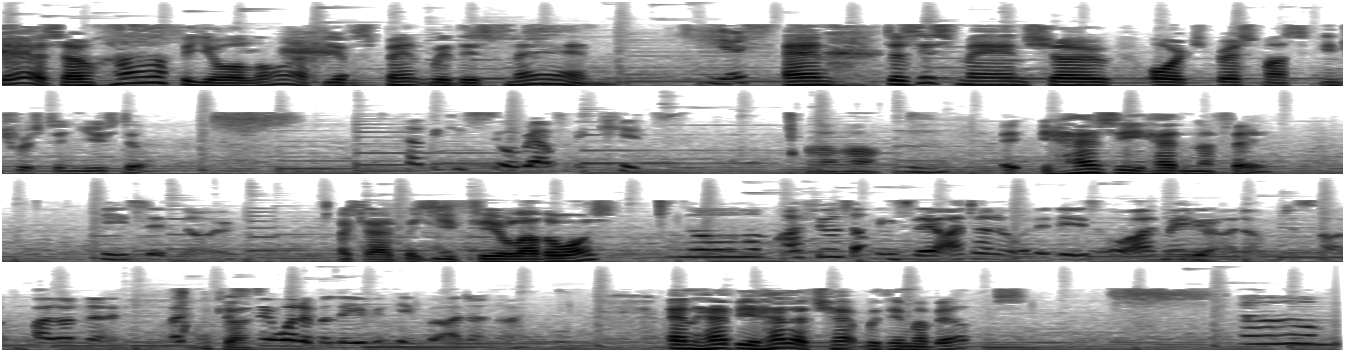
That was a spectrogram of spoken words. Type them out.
Yeah, so half of your life you've spent with this man. Yes. And does this man show or express much interest in you still? I think he's still around for the kids. Uh huh. Mm. Has he had an affair? He said no. Okay, but you feel otherwise? No, I feel something's there. I don't know what it is, or I maybe Yeah. I don't, I'm just not. I don't know. I Okay. still want to believe in him, but I don't know. And have you had a chat with him about this? Um,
